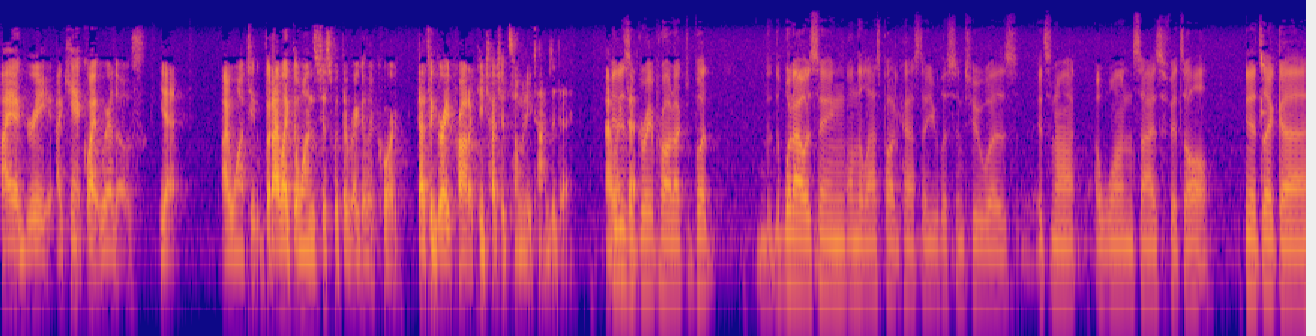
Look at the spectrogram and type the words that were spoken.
I agree. I can't quite wear those yet. I want to, but I like the ones just with the regular cord. That's a great product. You touch it so many times a day. I It like is a great product, but th- what I was saying on the last podcast that you listened to was it's not a one size fits all. It's like uh,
